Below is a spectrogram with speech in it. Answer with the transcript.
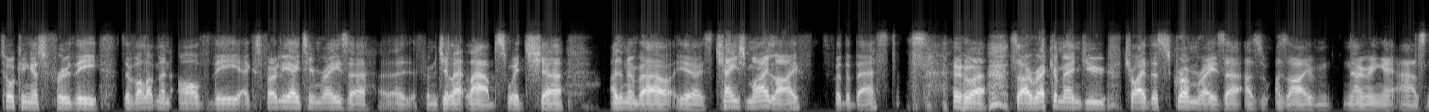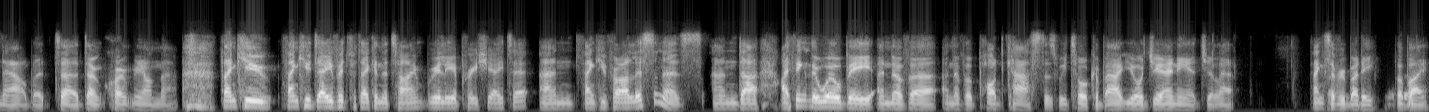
talking us through the development of the exfoliating razor uh, from Gillette Labs, which uh, I don't know about, you know, it's changed my life for the best. So, uh, so I recommend you try the Scrum Razor as as I'm knowing it as now, but uh, don't quote me on that. Thank you, thank you, David, for taking the time. Really appreciate it, and thank you for our listeners. And uh, I think there will be another another podcast as we talk about your journey at Gillette. Thanks, everybody. Bye bye.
